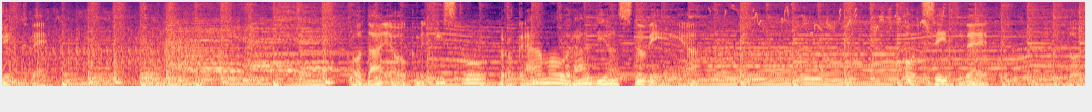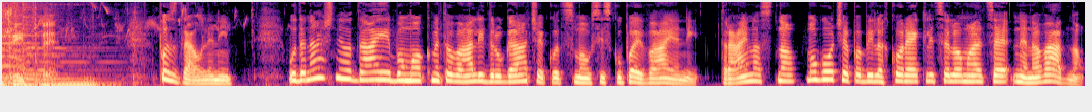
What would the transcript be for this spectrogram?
žetve. Oddaja o kmetijstvu programov Radia Slovenija. Od setve do žetve. Pozdravljeni. V današnji oddaji bomo kmetovali drugače, kot smo vsi skupaj vajeni. Trajnostno, mogoče pa bi lahko rekli celo malce nenavadno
